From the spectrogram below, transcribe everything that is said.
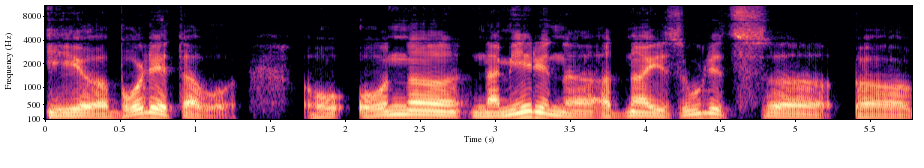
И э, более того, он э, намеренно, одна из улиц э, э,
